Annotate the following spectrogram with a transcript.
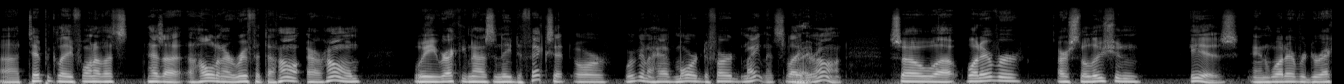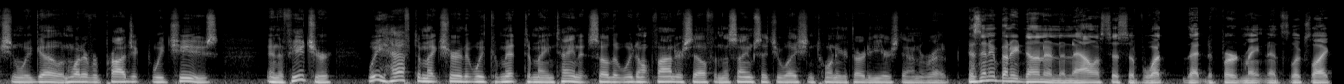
Uh, typically, if one of us has a, a, hole in our roof at the home, our home, we recognize the need to fix it, or we're going to have more deferred maintenance later right. on. So, uh, whatever our solution is, and whatever direction we go, and whatever project we choose in the future, we have to make sure that we commit to maintain it so that we don't find ourselves in the same situation 20 or 30 years down the road. Has anybody done an analysis of what that deferred maintenance looks like?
